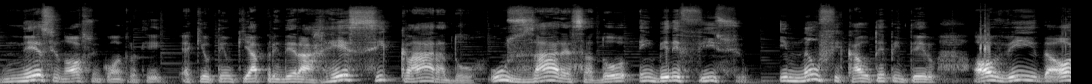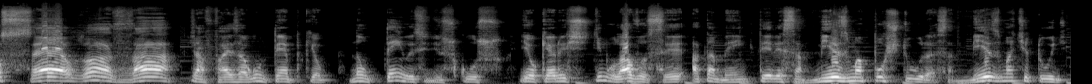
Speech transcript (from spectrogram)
nesse nosso encontro aqui, é que eu tenho que aprender a reciclar a dor, usar essa dor em benefício e não ficar o tempo inteiro, ó oh vida, ó oh céus, ó oh azar. Já faz algum tempo que eu não tenho esse discurso e eu quero estimular você a também ter essa mesma postura, essa mesma atitude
